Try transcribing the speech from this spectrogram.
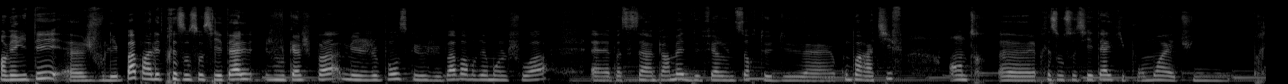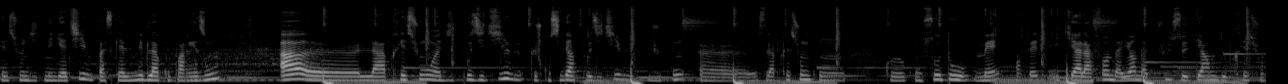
En vérité, euh, je voulais pas parler de pression sociétale, je vous cache pas, mais je pense que je vais pas avoir vraiment le choix euh, parce que ça va me permettre de faire une sorte de euh, comparatif entre la pression sociétale qui pour moi est une pression dite négative parce qu'elle naît de la comparaison à euh, la pression euh, dite positive, que je considère positive, du coup, euh, c'est la pression qu'on s'auto-met, en fait, et qui à la fin d'ailleurs n'a plus ce terme de pression.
